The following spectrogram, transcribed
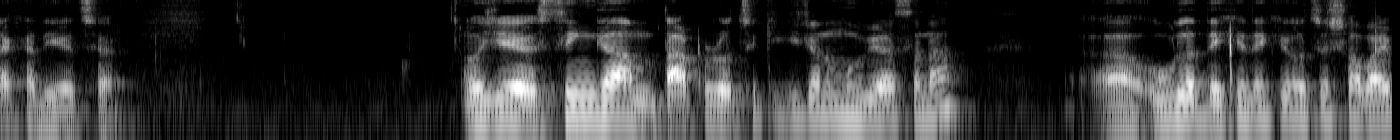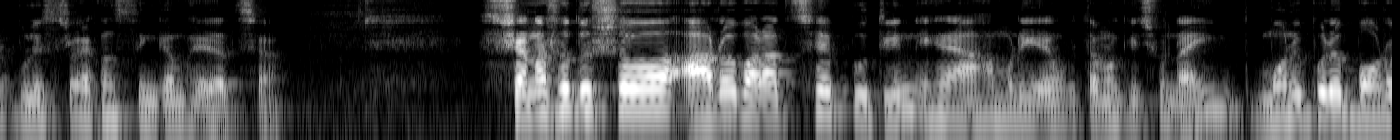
দেখা দিয়েছে। ওই যে সিঙ্গাম, তারপর হচ্ছে কি কি যেন মুভি আছে না? ওগুলো দেখে দেখে হচ্ছে সবাই পুলিশরা এখন সিঙ্গাম হয়ে যাচ্ছে। সেনা সদস্য আরও বাড়াচ্ছে পুতিন। এখানে আহামরি তেমন কিছু নাই। মণিপুরে বড়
